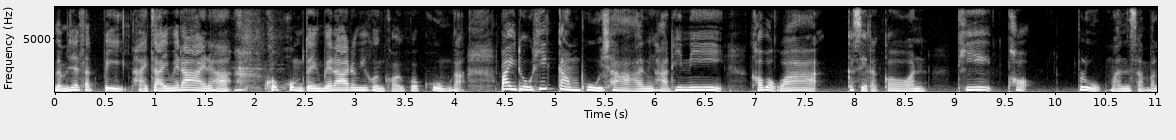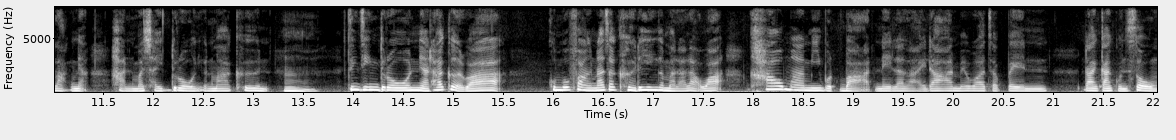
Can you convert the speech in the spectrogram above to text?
แต่ไม่ใช่สัตว์ปีกหายใจไม่ได้นะคะ ควบคุมตัวเองไม่ได้ต้องมีคนคอยควบคุมค่ะ ไปดูที่กัมพูชาค่ะที่นี่เขาบอกว่าเกษตรกรที่เพาะ ปลูกมันสำปะหลังเนี่ยหันมาใช้โดรนกันมากขึ้นอืมจริง ๆ โดรนเนี่ยถ้าเกิดว่าคุณผู้ฟังน่าจะเคยได้ยินกันมาแล้วแหละว่า เข้ามามีบทบาทในหลาย ๆ ด้านไม่ว่าจะเป็นด้านการขนส่ง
